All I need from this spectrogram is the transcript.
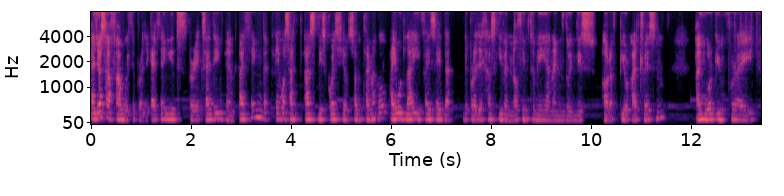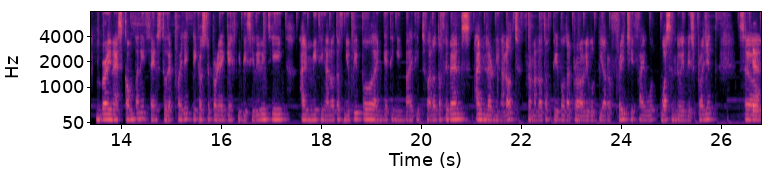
I just have fun with the project. I think it's very exciting and i think that i was asked this question some time ago. I would lie if i said that the project has given nothing to me and i'm doing this out of pure altruism I'm working for a very nice company thanks to the project because the project gave me visibility. I'm meeting a lot of new people. I'm getting invited to a lot of events. I'm learning a lot from a lot of people that probably would be out of reach if I w- wasn't doing this project. So, yeah.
